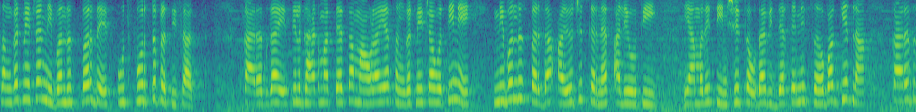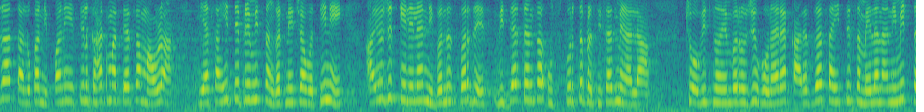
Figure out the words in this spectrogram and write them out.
संघटनेच्या निबंध स्पर्धेस उत्स्फूर्त प्रतिसाद. कारदगा येथील घाट मात्याचा मावळा या संघटनेच्या वतीने निबंध स्पर्धा आयोजित करण्यात आली होती. यामध्ये तीनशे चौदा विद्यार्थ्यांनी सहभाग घेतला. कारदगा तालुका निपाणी येथील घाट मात्याचा मावळा या साहित्यप्रेमी संघटनेच्या वतीने आयोजित केलेल्या निबंध स्पर्धेस विद्यार्थ्यांचा उत्स्फूर्त प्रतिसाद मिळाला. चोवीस नोव्हेंबर रोजी होणाऱ्या कारदगार साहित्य संमेलनानिमित्त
